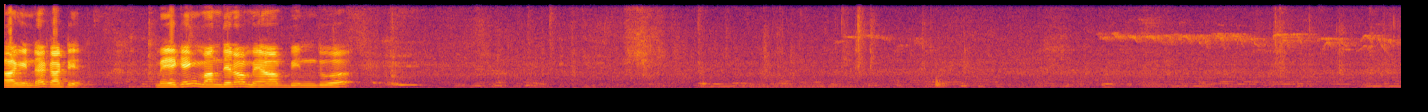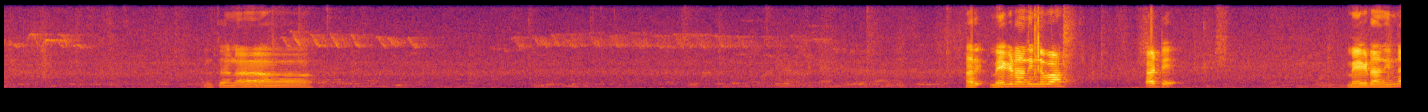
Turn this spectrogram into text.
ආගින්න කටිය. මේකෙන් මන් දෙනවා මෙයා බින්දුව එතන හරි මේකට අඳින්න බා. කටේ මේකට අඳින්න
